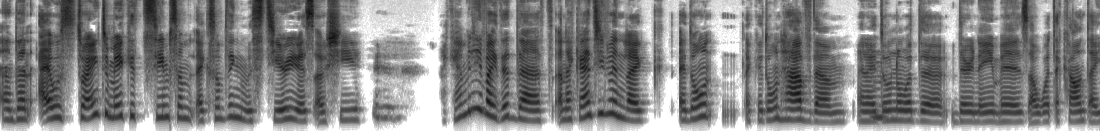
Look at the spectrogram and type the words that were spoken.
and then I was trying to make it seem some like something mysterious. Oh, she, I can't believe I did that, and I can't even like I don't like I don't have them, and I Mm. don't know what the their name is or what account I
